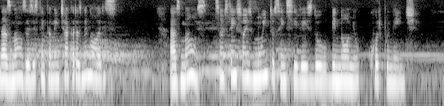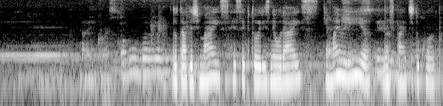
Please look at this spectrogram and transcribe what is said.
Nas mãos existem também chakras menores. As mãos são extensões muito sensíveis do binômio corpo e mente. Dotadas de mais receptores neurais que a maioria das partes do corpo.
